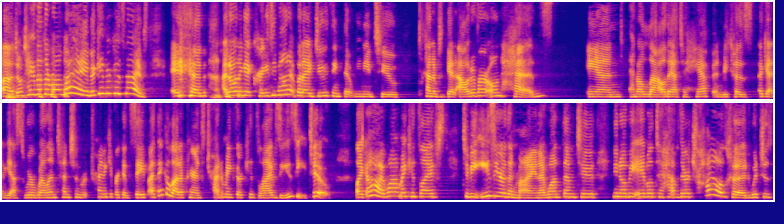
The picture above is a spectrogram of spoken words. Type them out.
Uh, don't take that the wrong way, but give your kids knives. And I don't want to get crazy about it, but I do think that we need to kind of get out of our own heads and and allow that to happen because again yes we're well intentioned we're trying to keep our kids safe i think a lot of parents try to make their kids lives easy too like oh i want my kids lives to be easier than mine. I want them to, you know, be able to have their childhood, which is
